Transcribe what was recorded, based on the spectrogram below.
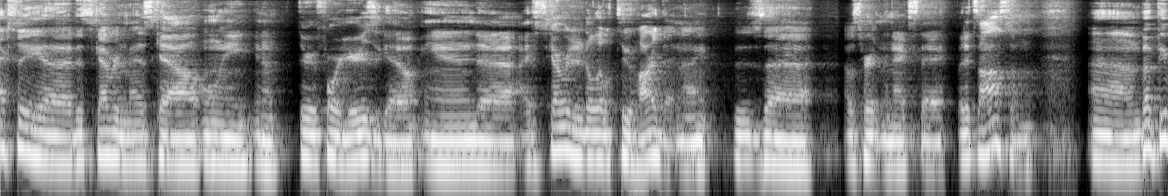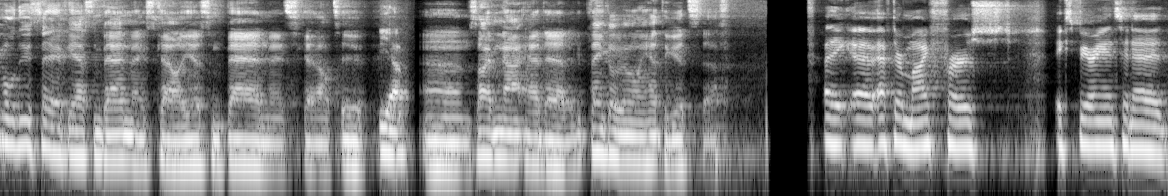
actually uh, discovered mezcal only, you know, three or four years ago, and uh, I discovered it a little too hard that night. It was uh, I was hurting the next day, but it's awesome. Um, but people do say if you have some bad mezcal, you have some bad mezcal too. Yeah. Um, so I've not had that. I think I've only had the good stuff. I think uh, after my first experience in a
